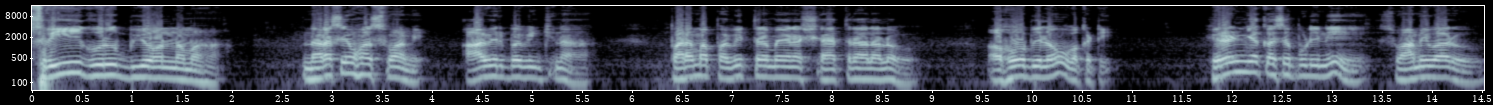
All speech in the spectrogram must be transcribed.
శ్రీ గురుభ్యో నమ. నరసింహస్వామి ఆవిర్భవించిన పరమ పవిత్రమైన క్షేత్రాలలో అహోబిలం ఒకటి. హిరణ్యకశపుడిని స్వామివారు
